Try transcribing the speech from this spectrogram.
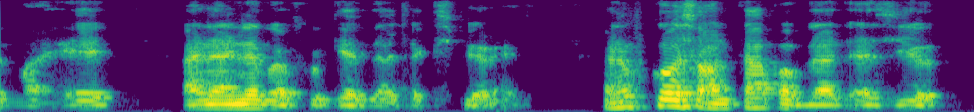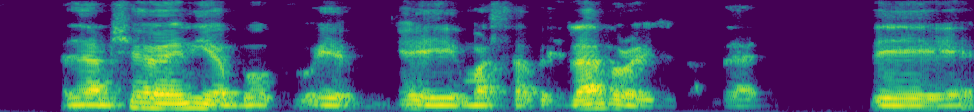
in my head and i never forget that experience and of course on top of that as you as i'm sure any book you must have elaborated on that the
